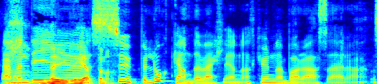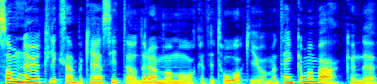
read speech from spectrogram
Ja, men det är ju superlockande verkligen att kunna bara så här. Som nu till exempel kan jag sitta och drömma om att åka till Tokyo. Men tänk om man bara kunde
